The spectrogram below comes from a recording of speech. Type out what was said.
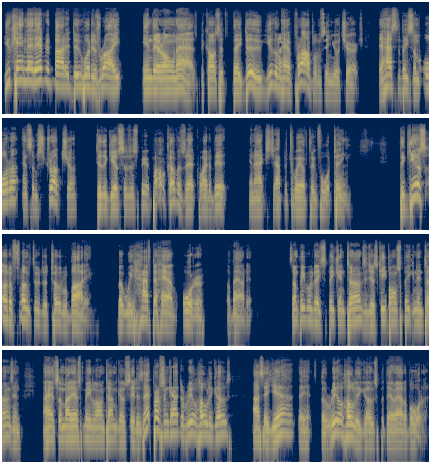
You can't let everybody do what is right in their own eyes because if they do, you're going to have problems in your church. There has to be some order and some structure to the gifts of the Spirit. Paul covers that quite a bit in Acts chapter 12 through 14. The gifts are to flow through the total body, but we have to have order about it. Some people they speak in tongues and just keep on speaking in tongues. And I had somebody ask me a long time ago, said, "Has that person got the real Holy Ghost?" I said, "Yeah, they the real Holy Ghost, but they're out of order."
